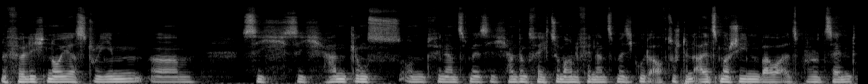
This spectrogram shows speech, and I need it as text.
ein völlig neuer Stream, ähm, sich, sich handlungs- und finanzmäßig, handlungsfähig zu machen, finanzmäßig gut aufzustellen, als Maschinenbauer, als Produzent,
